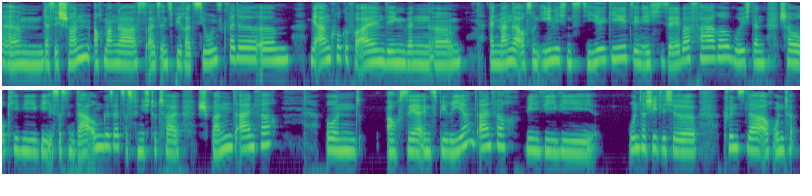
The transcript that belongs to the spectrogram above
ähm, dass ich schon auch Mangas als Inspirationsquelle ähm, mir angucke, vor allen Dingen, wenn ähm, ein Manga auch so einen ähnlichen Stil geht, den ich selber fahre, wo ich dann schaue, okay, wie, wie ist das denn da umgesetzt? Das finde ich total spannend einfach und auch sehr inspirierend einfach, wie, wie, wie unterschiedliche Künstler auch unter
